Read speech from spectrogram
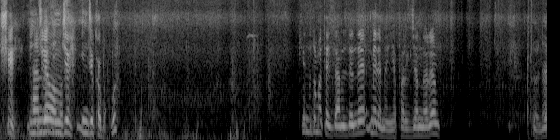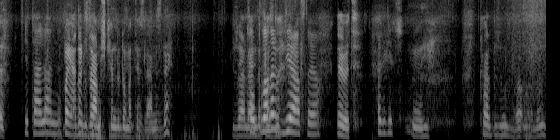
şey ince Pembe ince ince kabuklu. Kendi domateslerimizden de melemen yaparız canlarım. Böyle Yeterli anne. bayağı da kızarmış kendi domateslerimizde. Güzellendi Toplanır fazla. bir haftaya. Evet. Hadi geç. Hmm. Karpuzumuzu da alalım.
